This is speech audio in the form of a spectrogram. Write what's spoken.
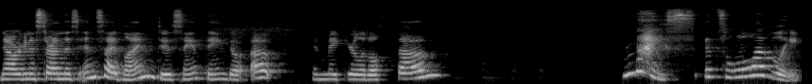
Now we're going to start on this inside line. Do the same thing. Go up and make your little thumb. Nice. It's lovely.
